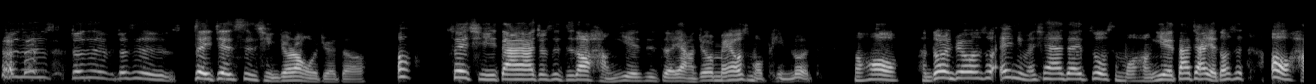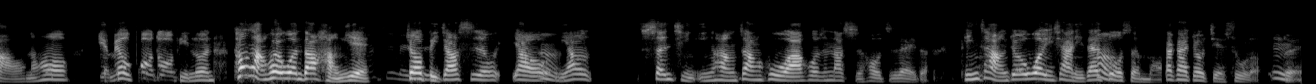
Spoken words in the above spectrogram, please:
就是就是就是这一件事情，就让我觉得哦。所以其实大家就是知道行业是这样，就没有什么评论。然后很多人就会说：“哎，你们现在在做什么行业？”大家也都是哦好，然后也没有过多的评论。通常会问到行业，就比较是要、嗯、你要申请银行账户啊，或是那时候之类的。平常就问一下你在做什么，嗯、大概就结束了。嗯、对，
